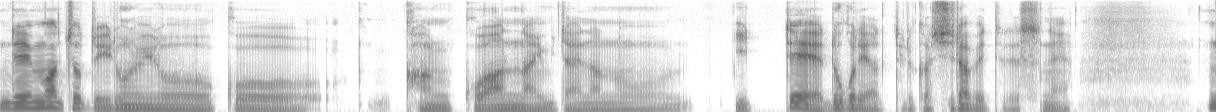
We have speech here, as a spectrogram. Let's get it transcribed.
で、まあちょっといろいろ、こう、観光案内みたいなのを行って、どこでやってるか調べてですね。で、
